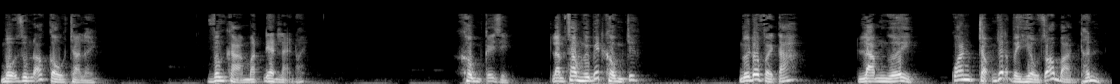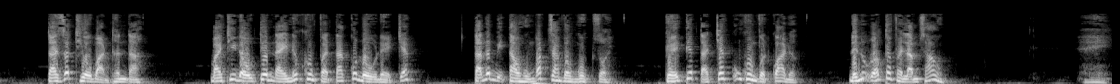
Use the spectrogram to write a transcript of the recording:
Mộ dung lão cầu trả lời. Vương Khả mặt đen lại nói Không cái gì Làm sao người biết không chứ? Người đâu phải ta Làm người Quan trọng nhất phải hiểu rõ bản thân. Ta rất hiểu bản thân ta. Bài thi đầu tiên này nếu không phải ta có đồ để chép Ta đã bị Tào Hùng bắt ra vào ngục rồi. Kế tiếp ta chép cũng không vượt qua được. Đến lúc đó ta phải làm sao? Hey,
